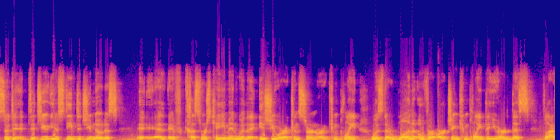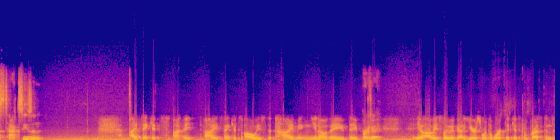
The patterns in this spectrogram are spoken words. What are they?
so did, did you you know Steve did you notice if customers came in with an issue or a concern or a complaint was there one overarching complaint that you heard this last tax season I think it's I I think it's always the timing. You know, they they bring. Okay. You know, obviously we've got a year's worth of work that gets compressed into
